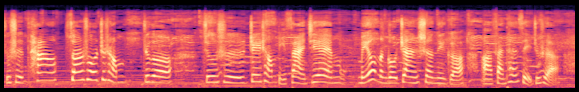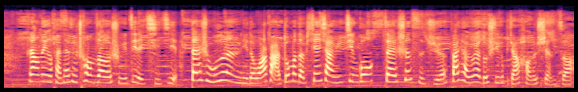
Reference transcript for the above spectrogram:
就是他虽然说这场这个。就是这一场比赛，G M 没有能够战胜那个啊，Fantasy，就是让那个 Fantasy 创造了属于自己的奇迹。但是无论你的玩法多么的偏向于进攻，在生死局发条永远都是一个比较好的选择。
